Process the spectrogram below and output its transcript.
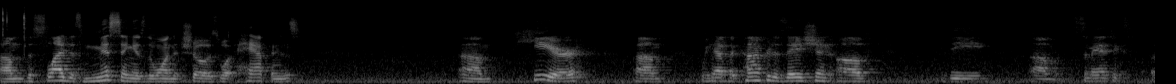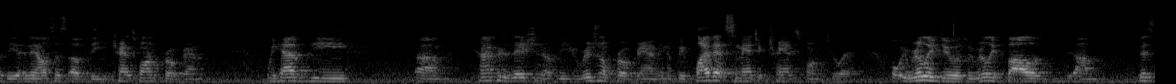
Um, the slide that's missing is the one that shows what happens. Um, here, um, we have the concretization of the um, semantics, of the analysis of the transform program. We have the um, concretization of the original program, and if we apply that semantic transform to it, what we really do is we really follow um, this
